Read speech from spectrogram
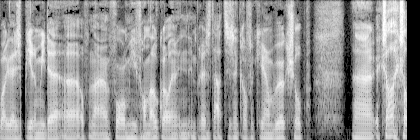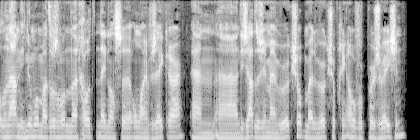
Ik gebruik deze piramide uh, of naar een vorm hiervan ook wel in, in presentaties. En ik gaf een keer een workshop uh, ik, zal, ik zal de naam niet noemen, maar het was een uh, grote Nederlandse online verzekeraar. En die zaten dus in mijn workshop. Maar de workshop ging over persuasion.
